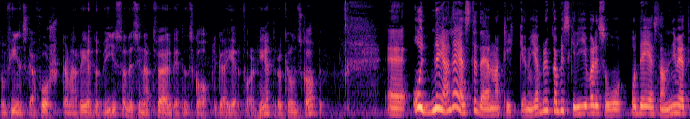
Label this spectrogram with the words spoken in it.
de finska forskarna redovisade sina tvärvetenskapliga erfarenheter och kunskaper. Eh, och när jag läste den artikeln, jag brukar beskriva det så, och det är sant, ni vet,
